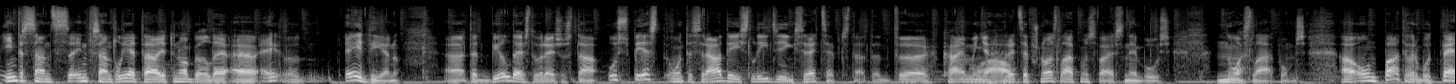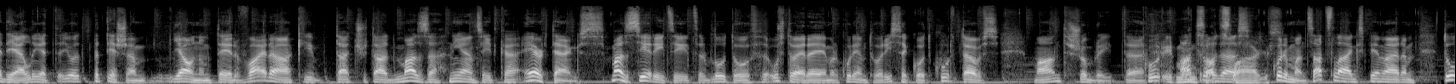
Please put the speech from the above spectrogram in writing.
interesants, interesanta lieta, ja tu nobildē uh, ēdienu, tad bildēs tu varēsi uz tā uzspiest, un tas rādīs līdzīgas receptes. Tātad kaimiņa wow. recepšu noslēpums vairs nebūs noslēpums. Un pati varbūt pēdējā lieta, jo patiešām jaunumi te ir vairāki, taču tāda maza niansīta kā AirTags, mazas ierīcītes ar Bluetooth uztvērējiem, ar kuriem to var izsekot, kur tavs mantas šobrīd kur ir mans atrodās, atslēgas. Kur ir mans atslēgas, piemēram, tu,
